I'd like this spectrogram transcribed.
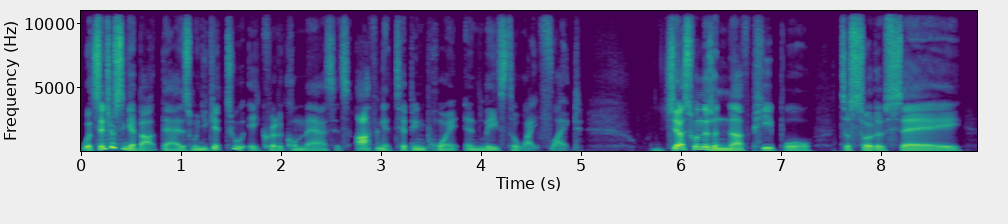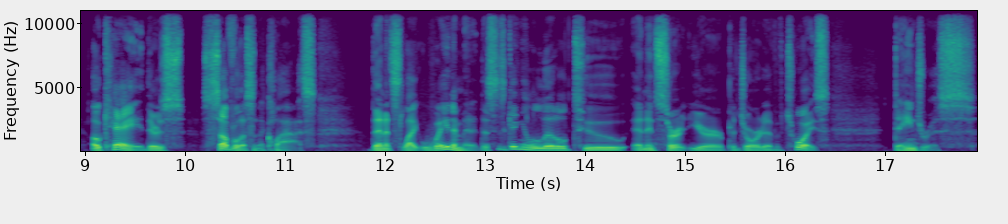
what's interesting about that is when you get to a critical mass, it's often a tipping point and leads to white flight. Just when there's enough people to sort of say, okay, there's several of us in the class, then it's like, wait a minute, this is getting a little too, and insert your pejorative of choice, dangerous,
